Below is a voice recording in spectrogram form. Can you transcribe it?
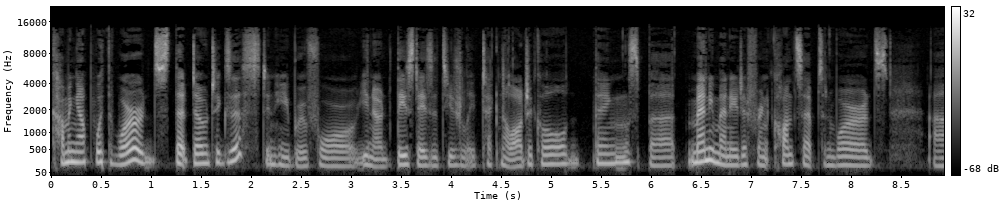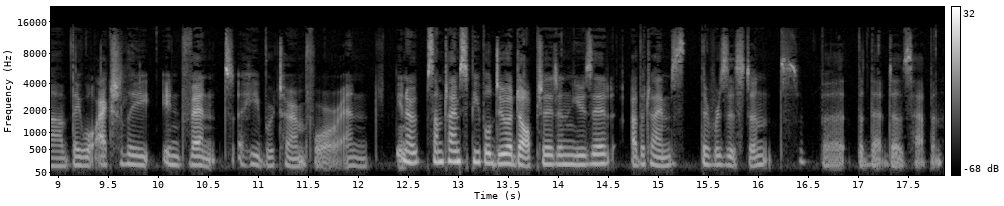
coming up with words that don't exist in Hebrew for, you know, these days it's usually technological things, but many, many different concepts and words uh, they will actually invent a Hebrew term for. And, you know, sometimes people do adopt it and use it, other times they're resistant, but, but that does happen.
